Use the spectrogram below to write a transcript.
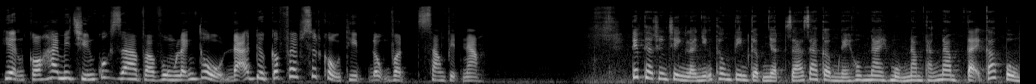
Hiện có 29 quốc gia và vùng lãnh thổ đã được cấp phép xuất khẩu thịt động vật sang Việt Nam. Tiếp theo chương trình là những thông tin cập nhật giá gia cầm ngày hôm nay mùng 5 tháng 5 tại các vùng.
